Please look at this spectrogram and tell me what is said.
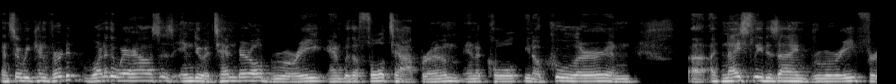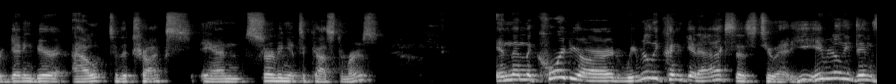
And so we converted one of the warehouses into a 10 barrel brewery and with a full tap room and a cold, you know, cooler and uh, a nicely designed brewery for getting beer out to the trucks and serving it to customers. And then the courtyard, we really couldn't get access to it. He, he really didn't,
